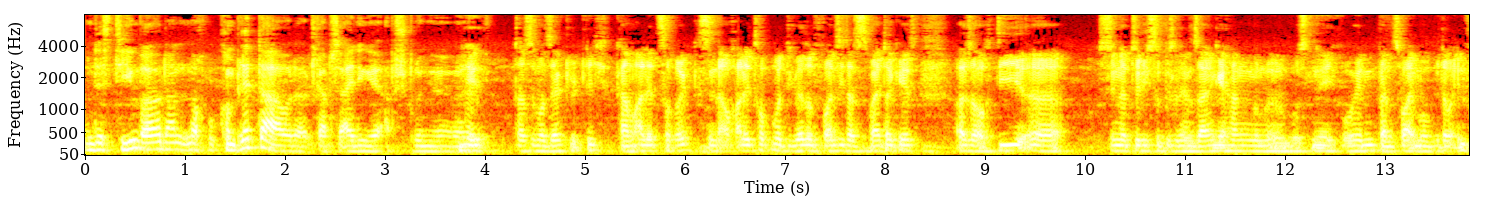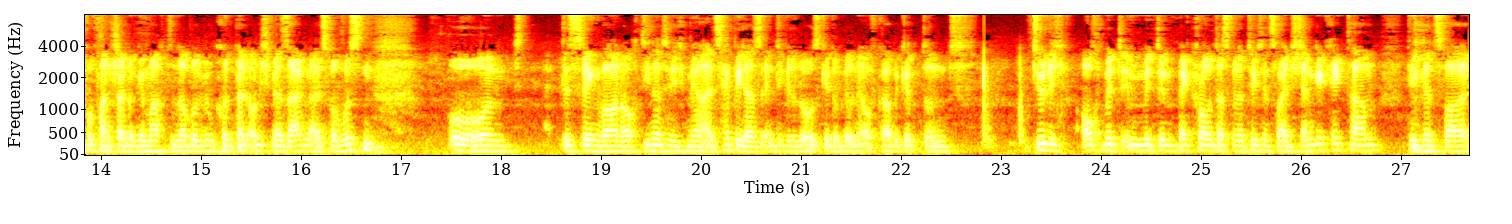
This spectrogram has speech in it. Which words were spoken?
Und das Team war dann noch komplett da oder gab es einige Absprünge? Nee, da sind wir sehr glücklich, kamen alle zurück, sind auch alle top motiviert und freuen sich, dass es weitergeht. Also auch die äh, sind natürlich so ein bisschen in den Seilen gehangen und wussten nicht wohin. Wir haben zwar immer wieder Infoveranstaltungen gemacht, aber wir konnten halt auch nicht mehr sagen, als wir wussten. Und deswegen waren auch die natürlich mehr als happy, dass es endlich wieder losgeht und wieder eine Aufgabe gibt und natürlich auch mit, mit dem Background, dass wir natürlich den zweiten Stern gekriegt haben, den wir zwar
